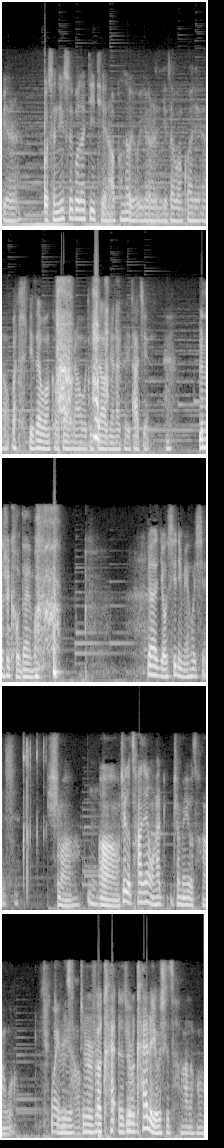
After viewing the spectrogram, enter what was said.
别人。我曾经试过在地铁，然后碰到有一个人也在玩怪猎，然后不也在玩口袋，然后我就知道原来可以擦肩。真的是口袋吗？在游戏里面会显示。是吗？嗯啊，这个擦肩我还真没有擦过，我也没擦过。就是说开呃，就是开着游戏擦的话，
